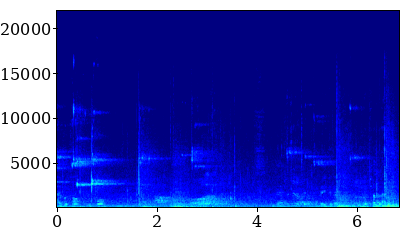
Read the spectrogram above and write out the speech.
발부터 놓고. 근데 메이드가 있는 편은 아니니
